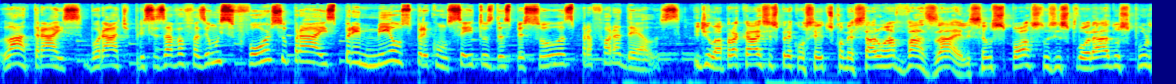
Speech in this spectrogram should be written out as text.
Lá atrás, Borat precisava fazer um esforço para espremer os preconceitos das pessoas para fora delas. E de lá para cá, esses preconceitos começaram a vazar, eles são expostos e explorados por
